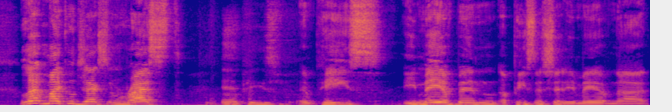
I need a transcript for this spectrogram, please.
Let Michael Jackson rest In peace. in peace. He may have been a piece of shit. He may have not.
